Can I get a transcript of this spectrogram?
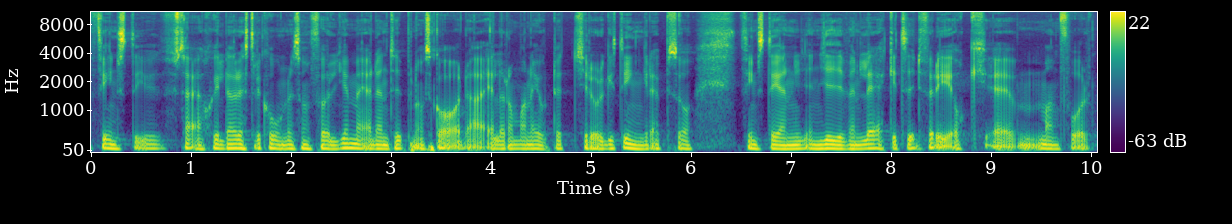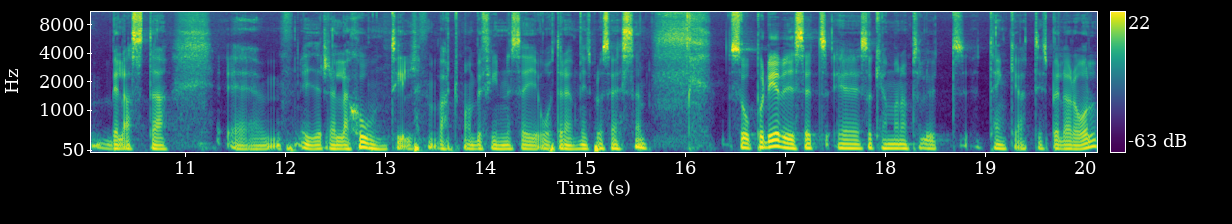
finns det ju särskilda restriktioner som följer med den typen av skada. Eller om man har gjort ett kirurgiskt ingrepp så finns det en, en given läketid för det och eh, man får belasta eh, i relation till vart man befinner sig i återhämtningsprocessen. Så på det viset eh, så kan man absolut tänka att det spelar roll.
